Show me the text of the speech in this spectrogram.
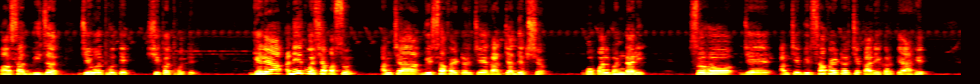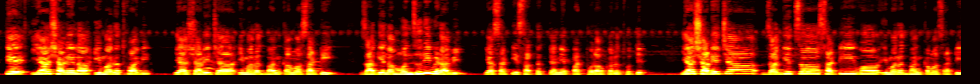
पावसात भिजत जेवत होते शिकत होते. गेल्या अनेक वर्षापासून आमच्या बिरसा फायटरचे राज्याध्यक्ष गोपाल भंडारी सह जे आमचे बिरसा फायटरचे कार्यकर्ते आहेत ते या शाळेला इमारत व्हावी या शाळेच्या इमारत बांधकामासाठी जागेला मंजुरी मिळावी यासाठी सातत्याने पाठपुरावा करत होते. या शाळेच्या जागेचं साठी व इमारत बांधकामासाठी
